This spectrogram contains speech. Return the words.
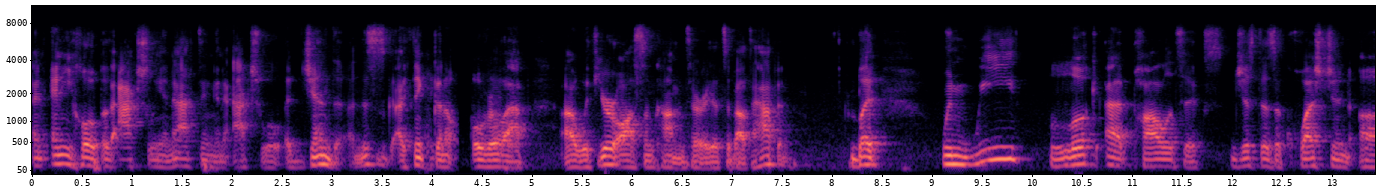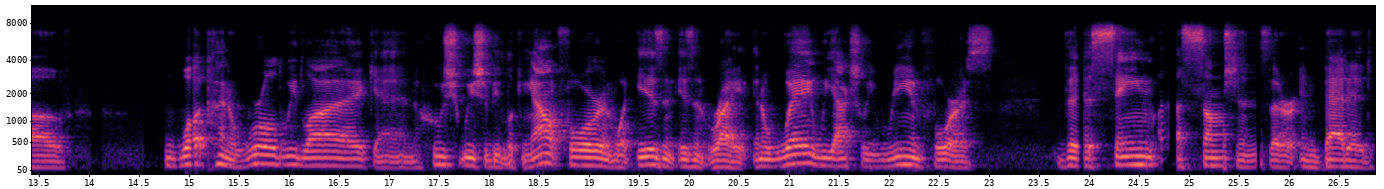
and any hope of actually enacting an actual agenda. And this is, I think, going to overlap uh, with your awesome commentary that's about to happen. But when we look at politics just as a question of what kind of world we'd like and who sh- we should be looking out for and what is and isn't right, in a way, we actually reinforce the same assumptions that are embedded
